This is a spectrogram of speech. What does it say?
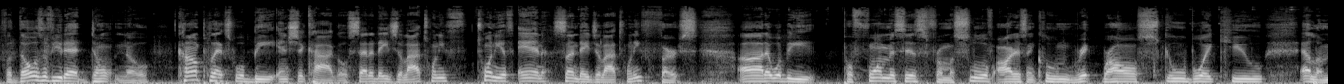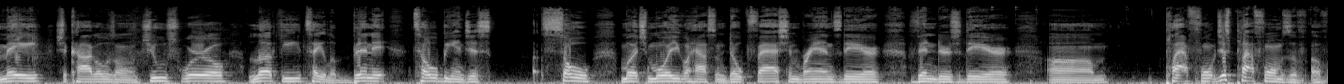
for those of you that don't know, Complex will be in Chicago Saturday, July 20, 20th and Sunday, July 21st. Uh, there will be performances from a slew of artists, including Rick Ross, Schoolboy Q, Ella Mai, Chicago's own Juice WRLD, Lucki, Taylor Bennett, Toby, and just so much more. You're gonna have some dope fashion brands there, vendors there, um, platform, just platforms of, of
